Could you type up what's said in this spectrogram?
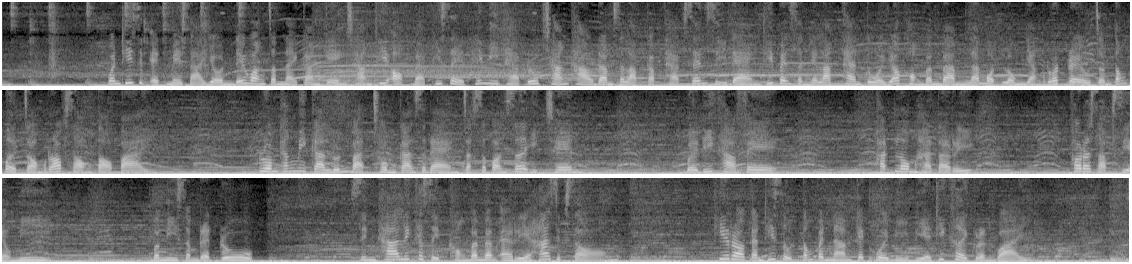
วันที่ 11 เมษายนได้วางจำหน่ายกางเกงช้างที่ออกแบบพิเศษให้มีแถบรูปช้างขาวดำสลับกับแถบเส้นสีแดงที่เป็นสัญลักษณ์แทนตัวย่อของแบมแบมและหมดลงอย่างรวดเร็วจนต้องเปิดจองรอบ 2 ต่อไป รวมทั้งมีการลุ้นบัตรชมการแสดงจากสปอนเซอร์อีกเช่นเบอร์ดี้คาเฟ่พัดลมฮาตาริ โทรศัพท์เสี่ยวมี่บะหมี่สำเร็จรูป สินค้าลิขสิทธิ์ของแบมแบมแอเรีย 52 ที่รอกันที่สุดต้องเป็นน้ำเก๊กฮวยบีเบียที่เคยเกริ่นไว้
